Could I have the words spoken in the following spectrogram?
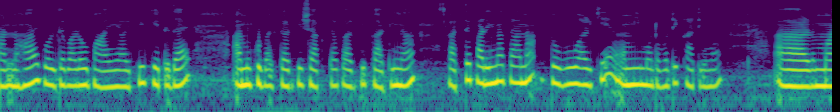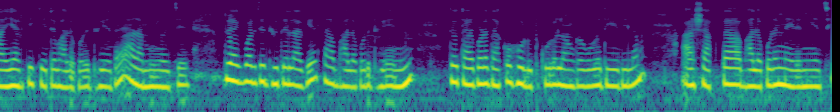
রান্না হয়, বলতে পারো মাই আর কি কেটে দেয়। আমি খুব একটা আর কি শাকটাক আর কি কাটি না। কাটতে পারি না তা না, তবু আর কি আমি মোটামুটি কাটি না। আর মাই আর কি কেটে ভালো করে ধুয়ে দেয়। আর আমি ওই যে দু একবার যে ধুতে লাগে, তা ভালো করে ধুয়ে নিই। তো তারপরে দেখো হলুদ গুঁড়ো, লঙ্কা গুঁড়ো দিয়ে দিলাম। আর শাকটা ভালো করে নেড়ে নিয়েছি,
